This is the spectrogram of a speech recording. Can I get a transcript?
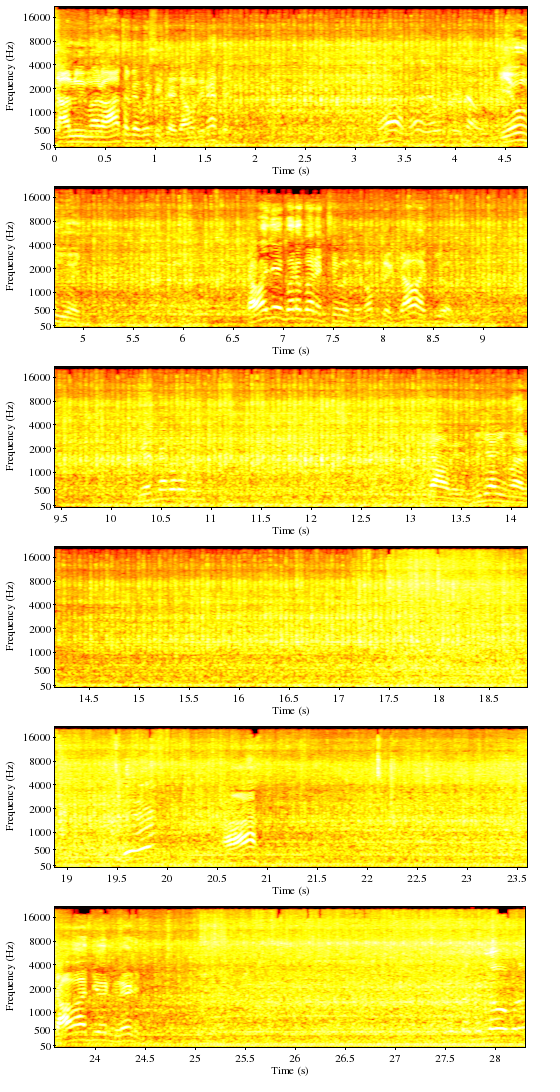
ચાલુ મારો હાથ અડે પછી થાય જાઉં ના થાય. એવું જ હોય. જવા જાય બરાબર જ છે બધું કમ્પ્લીટ જવા જ ગયો ઘેર ના બરાબર જા કરે માર. હા. જવા દો રેડી બદલાવો પડે?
